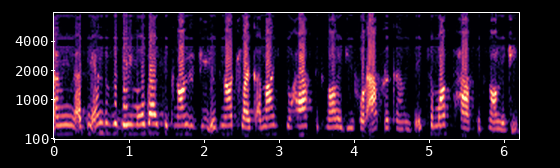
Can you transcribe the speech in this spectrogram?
I mean, at the end of the day, mobile technology is not like a nice to have technology for Africans; it's a must have technology.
